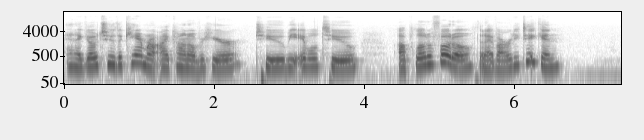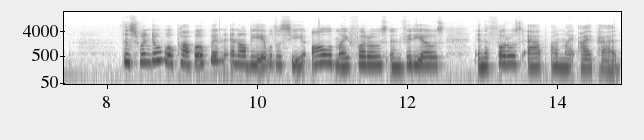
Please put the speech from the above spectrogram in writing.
and I go to the camera icon over here to be able to upload a photo that I've already taken. This window will pop open and I'll be able to see all of my photos and videos in the Photos app on my iPad.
